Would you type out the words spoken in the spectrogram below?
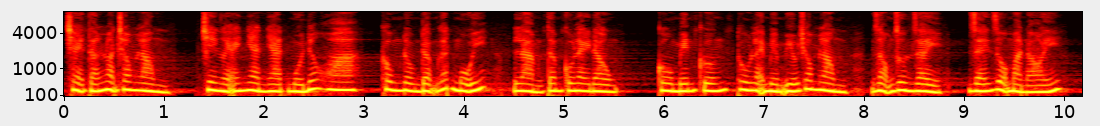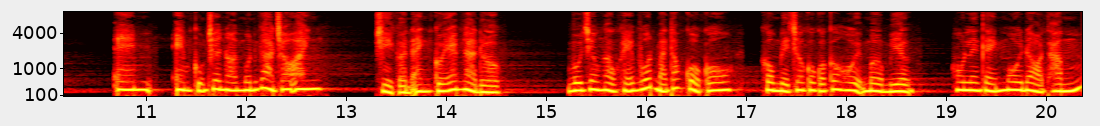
Chạy tán loạn trong lòng. Trên người anh nhàn nhạt, nhạt mùi nước hoa Không nồng đậm gắt mũi Làm tâm cô lay động. Cô miễn cưỡng thu lại mềm yếu trong lòng Giọng run rẩy dãy dụ mà nói Em, em cũng chưa nói muốn gả cho anh. Chỉ cần anh cưới em là được. Vũ Triều Ngọc khẽ vuốt mái tóc của cô Không để cho cô có cơ hội mở miệng Hôn lên cánh môi đỏ thắm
